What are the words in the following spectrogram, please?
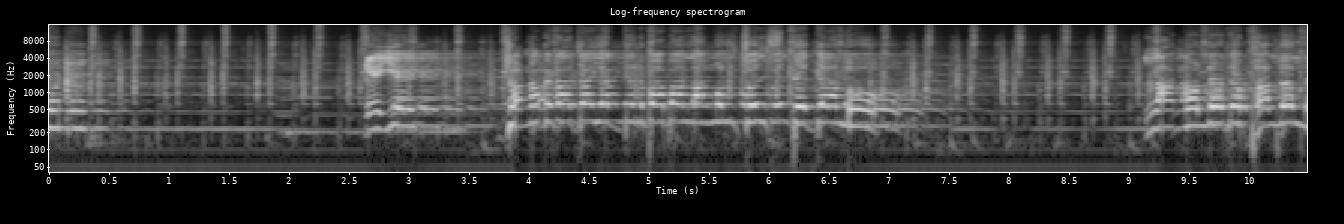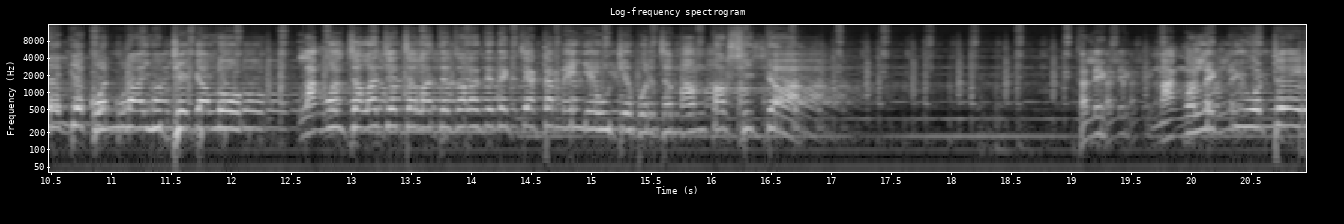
গুনি এই জনক রাজা একদিন বাবা লাঙ্গল চলতে গেল। লাঙ্গলের ফালে লেগে কন্যায় উঠে গেল। লাঙ্গল চালাতে চালাতে চালাতে দেখছে একটা মেয়ে উঠে পড়েছে, নাম তার সিদ্ধা তাহলে নাঙ্গলে কি ওঠে,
